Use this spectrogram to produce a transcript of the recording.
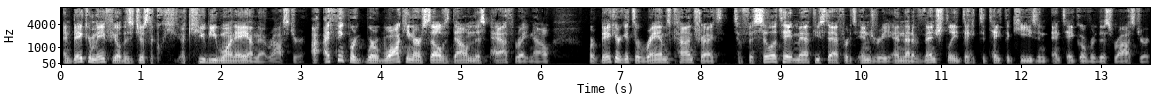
And Baker Mayfield is just a, a QB1A on that roster. I, I think we're, we're walking ourselves down this path right now where Baker gets a Rams contract to facilitate Matthew Stafford's injury and then eventually to, to take the keys and, and, take over this roster.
